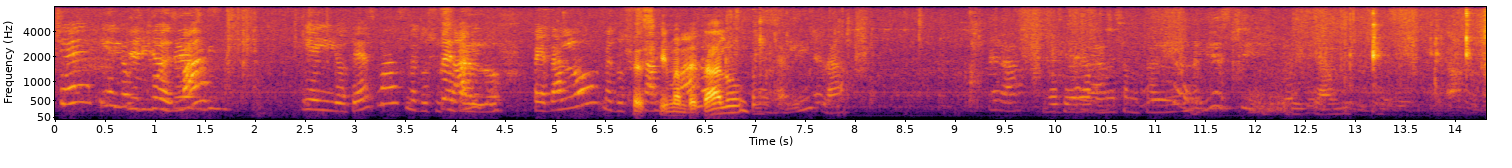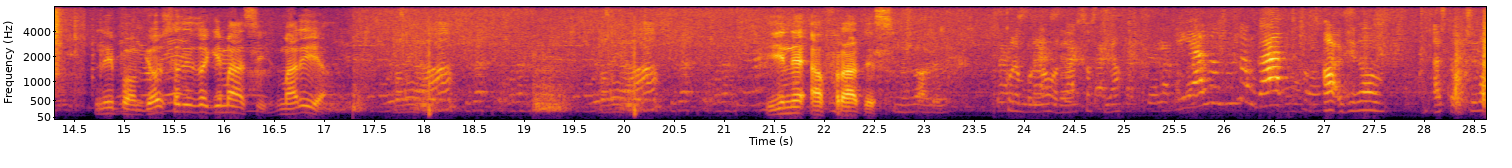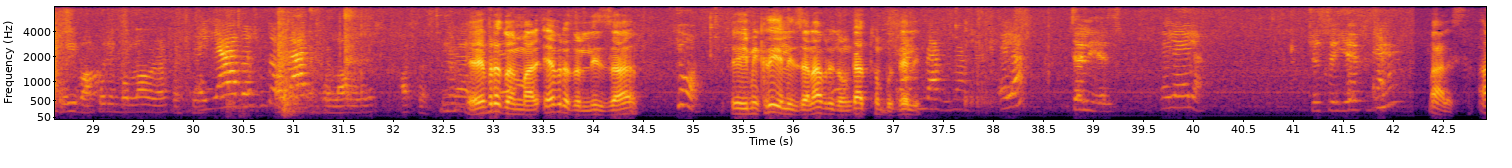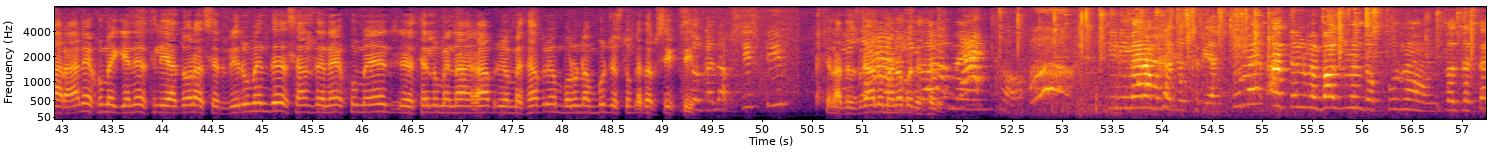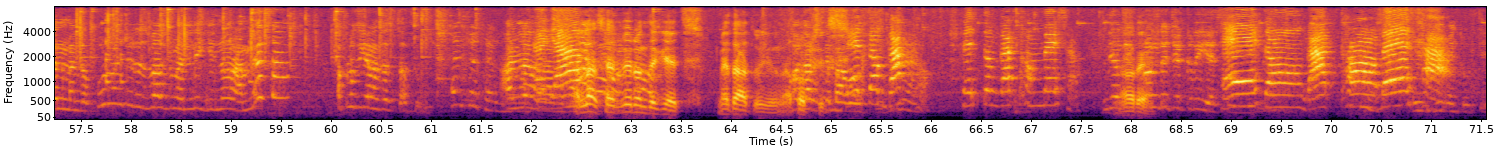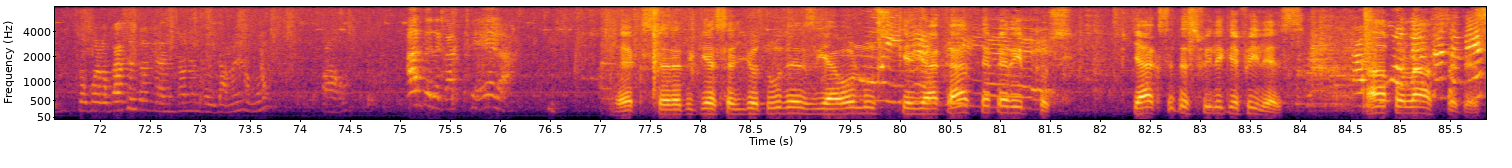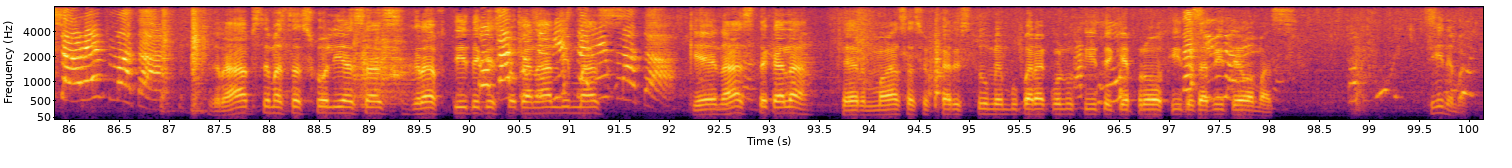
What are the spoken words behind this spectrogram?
Και οι ελιοτές μας, οι ελιοτές μας με το σουσάμι. Πέταλο. Πέταλο με το Σε σουσάμι. σχήμα πάνω. Πετάλου. Δει τι ωραία από μέσα Μιχάλη. Λοιπόν, ποιος θα τη δοκιμάσει. Μαρία; Ωραία. Ωραία. Είναι αφράτες. Είναι πολλά ωραία, σας τιά. Για δώσουν τον κάτω. Α, εκείνο, ας το ξύνο που είπα, είναι πολλά ωραία σας τιά. Για δώσουν τον κάτω. Πολλά ωραία, ας τα στείλω. Έβρε τον, Μα- έβρε τον Λίζα. Ποιο; Η μικρή Λίζα να βρει τον κάτω που θέλει. Μπράβο, μπράβο. Έλα, Τέλειες. Έλα, έλα. Και σε γεύση. Μάλιστα. Άρα, αν έχουμε γενέθλια τώρα, σερβίρουμε τες. Αν δεν έχουμε και θέλουμε να αύριο μεθαύριο, μπορούν να μπουν και στον καταψύκτη Στο καταψύχτη. και να τις βγάλουμε όποτε θέλουμε. Βάλουμε Κάτω. την ημέρα που θα τις χρειαστούμε. Αν θέλουμε βάζουμε το φούρνο, το ζεσταίνουμε το φούρνο και τις βάζουμε λίγη ώρα μέσα. Απλώς για να ζεσταθούν. Αλλά Αλλά σερβίρονται και έτσι, μετά το απόψη της. Θες τον κάτω. Θες τον κάτω μέσα. διότι Ωραία. τρώνε και κρύες. Θες τον κάτω μέσα. Με τούτη. Το κολοκάσαι το διανυτό είναι το ειδαμένο μου. Άντε ρε κάτω, έλα. Εξαιρετικές ελιοτούδες για όλους και για κάθε περίπτωση. Φτιάξτε τις φίλοι και φίλες. Θα Απολαύστε πούμε τις. κάτω στα ρεύματα. Γράψτε μας τα σχόλια σας, γραφτείτε και στο Κάτω σε κανάλι δεις τα μας ρεύματα. και να είστε καλά. Θερμά σας ευχαριστούμε που παρακολουθείτε και προωθείτε τα βίντεο μας. Τι είναι μα.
